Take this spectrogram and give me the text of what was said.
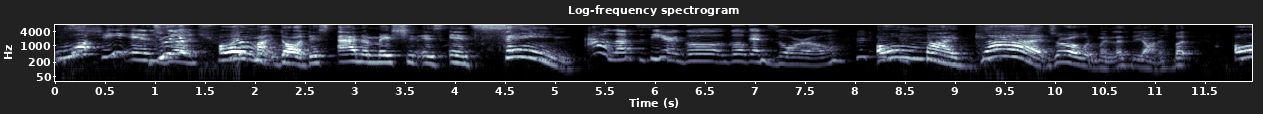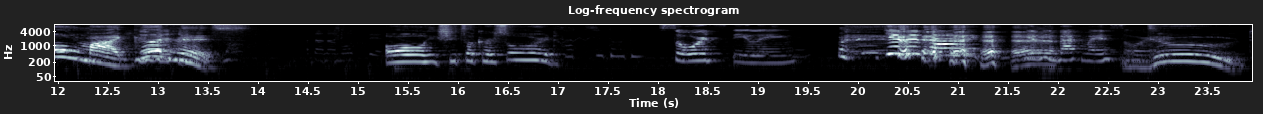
What? She is Do the you, truth. oh my dog, this animation is insane. I would love to see her go go against Zoro. Oh my god. Zoro would win, let's be honest. But oh my goodness. Oh, she took her sword. Sword stealing. Give it back. Give me back my sword. Dude.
